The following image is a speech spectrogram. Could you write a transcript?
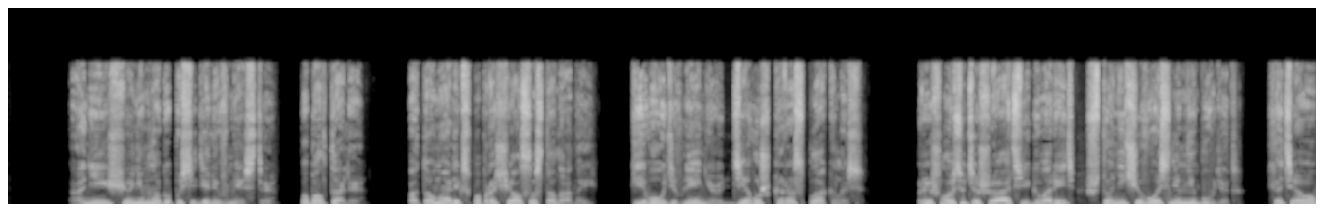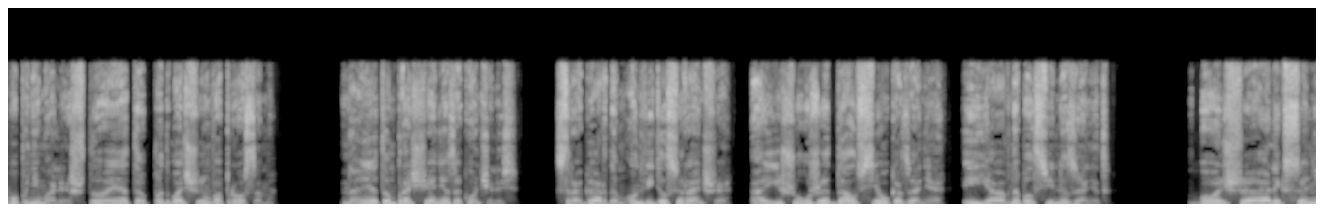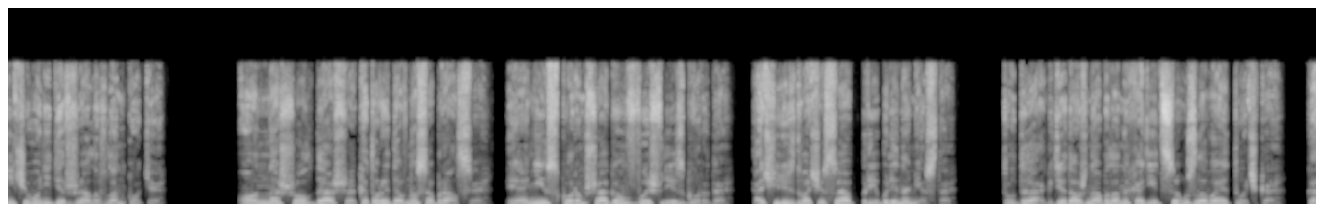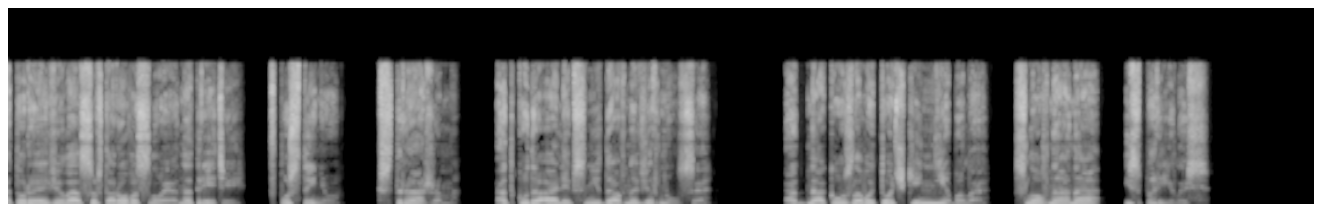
Они еще немного посидели вместе, поболтали. Потом Алекс попрощался с Таланой. К его удивлению, девушка расплакалась. Пришлось утешать и говорить, что ничего с ним не будет. Хотя оба понимали, что это под большим вопросом. На этом прощания закончились. С Рогардом он виделся раньше, а Ишу уже дал все указания и явно был сильно занят. Больше Алекса ничего не держало в Ланкоке. Он нашел Даша, который давно собрался, и они скорым шагом вышли из города, а через два часа прибыли на место. Туда, где должна была находиться узловая точка, которая вела со второго слоя на третий, пустыню, к стражам откуда Алекс недавно вернулся. Однако узловой точки не было, словно она испарилась.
